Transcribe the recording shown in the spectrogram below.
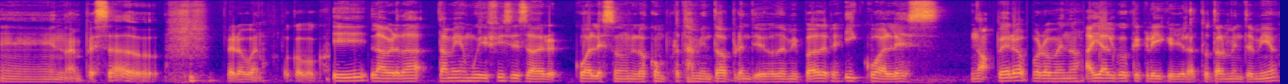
eh, no ha empezado, pero bueno, poco a poco. Y la verdad, también es muy difícil saber cuáles son los comportamientos aprendidos de mi padre y cuáles no, pero por lo menos hay algo que creí que yo era totalmente mío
